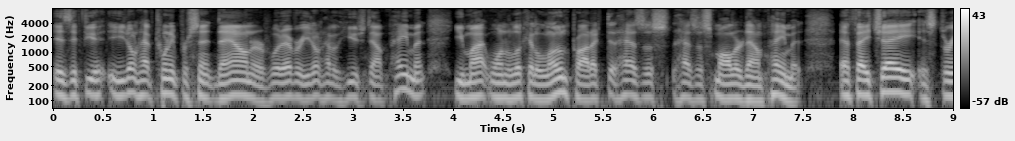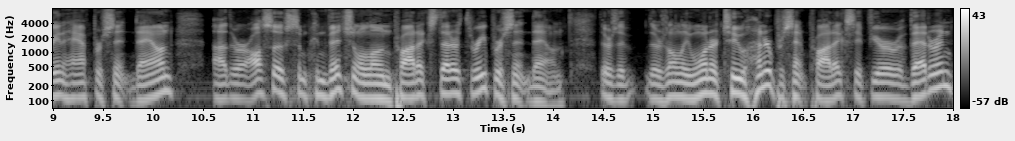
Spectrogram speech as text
is if you, you don't have 20% down or whatever, you don't have a huge down payment, you might want to look at a loan product that has a, has a smaller down payment. FHA is 3.5% down. Uh, there are also some conventional loan products that are 3% down. There's, a, there's only one or two 100% products. If you're a veteran,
